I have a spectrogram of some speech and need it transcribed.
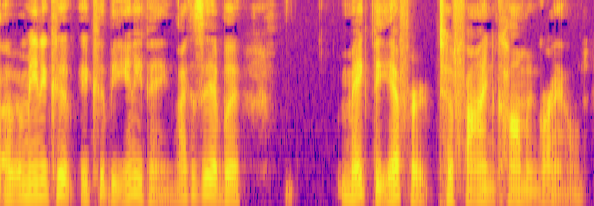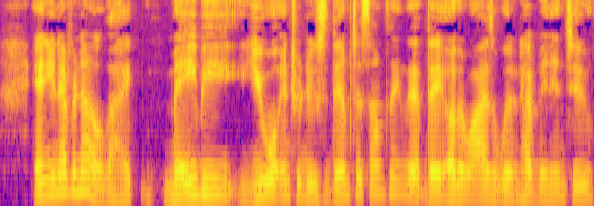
I mean, it could, it could be anything. Like I said, but make the effort to find common ground. And you never know, like maybe you will introduce them to something that they otherwise wouldn't have been into.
